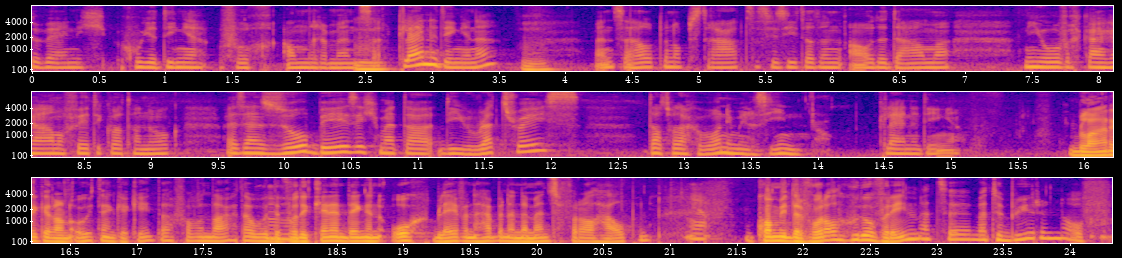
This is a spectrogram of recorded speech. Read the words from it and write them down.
Te weinig goede dingen voor andere mensen. Mhm. Kleine dingen, hè? Mhm. Mensen helpen op straat. Als je ziet dat een oude dame niet over kan gaan of weet ik wat dan ook. Wij zijn zo bezig met dat, die rat race dat we dat gewoon niet meer zien. Kleine dingen. Belangrijker dan ooit, denk ik, hè, dag van vandaag, dat we de, Mhm. voor de kleine dingen oog blijven hebben en de mensen vooral helpen. Ja, Kwam je er vooral goed overeen met, eh, met de buren? Of?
